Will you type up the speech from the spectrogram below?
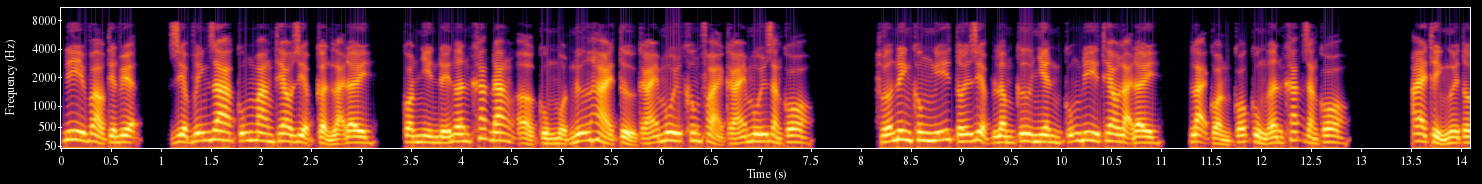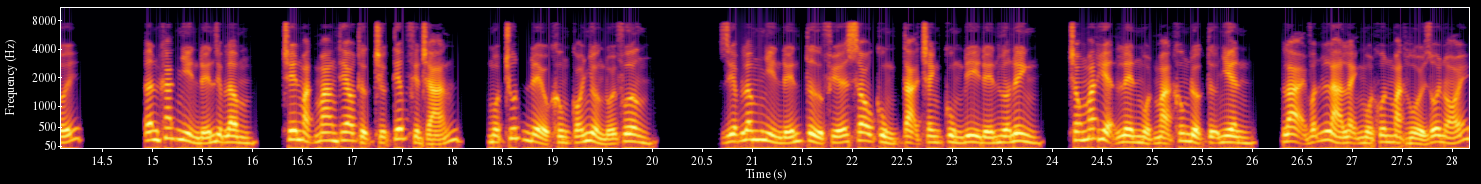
Đi vào tiền viện, Diệp Vĩnh Gia cũng mang theo Diệp Cẩn lại đây, còn nhìn đến ân khác đang ở cùng một nữ hài tử cái mũi không phải cái mũi rằng co. Hứa ninh không nghĩ tới Diệp Lâm cư nhiên cũng đi theo lại đây, lại còn có cùng ân khác rằng co. Ai thỉnh ngươi tới? Ân khác nhìn đến Diệp Lâm, trên mặt mang theo thực trực tiếp phiền chán, một chút đều không có nhường đối phương. Diệp Lâm nhìn đến từ phía sau cùng tạ tranh cùng đi đến hứa ninh, trong mắt hiện lên một mặt không được tự nhiên, lại vẫn là lệnh một khuôn mặt hồi dỗi nói,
